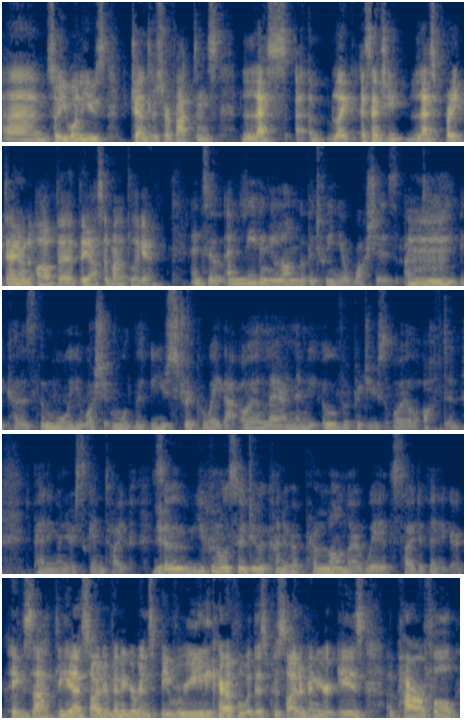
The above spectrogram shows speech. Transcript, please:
Um, so you want to use gentler surfactants, less uh, like essentially less breakdown of the the acid mantle again. And so and leaving longer between your washes, Mm. ideally, because the more you wash it, more the, you strip away that oil layer, and then we overproduce oil often, depending on your skin type. So you can also do a kind of a prolonger with cider vinegar. Exactly, yeah. Cider vinegar rinse. Be really careful with this because cider vinegar is a powerful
